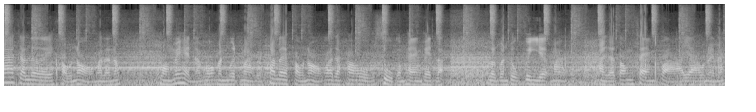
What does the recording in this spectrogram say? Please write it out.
น่าจะเลยเขาหน่อมาแล้วเนาะมองไม่เห็นนะเพราะมันมืดมากถ้าเลยเขาหน่อก็จะเข้าสู่กำแพงเพชรละรถบรรทุกวิ่งเยอะมาก อาจจะต้องแซงขวายาวหน่อยนะ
